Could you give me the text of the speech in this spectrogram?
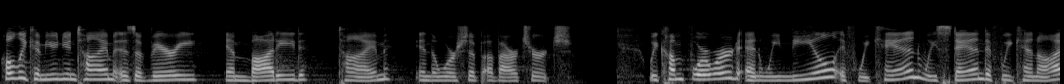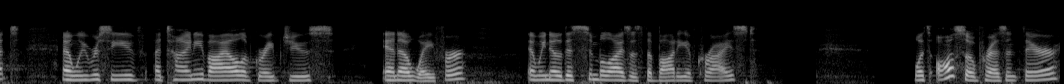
Holy Communion time is a very embodied time in the worship of our church. We come forward and we kneel if we can, we stand if we cannot, and we receive a tiny vial of grape juice and a wafer. And we know this symbolizes the body of Christ. What's also present there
